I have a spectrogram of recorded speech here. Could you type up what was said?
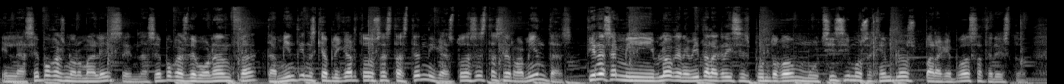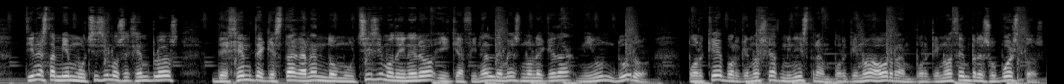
en las épocas normales, en las épocas de bonanza, también tienes que aplicar todas estas técnicas, todas estas herramientas. Tienes en mi blog en evitalacrisis.com muchísimos ejemplos para que puedas hacer esto. Tienes también muchísimos ejemplos de gente que está ganando muchísimo dinero y que a final de mes no le queda ni un duro. ¿Por qué? Porque no se administran, porque no ahorran, porque no hacen presupuestos.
